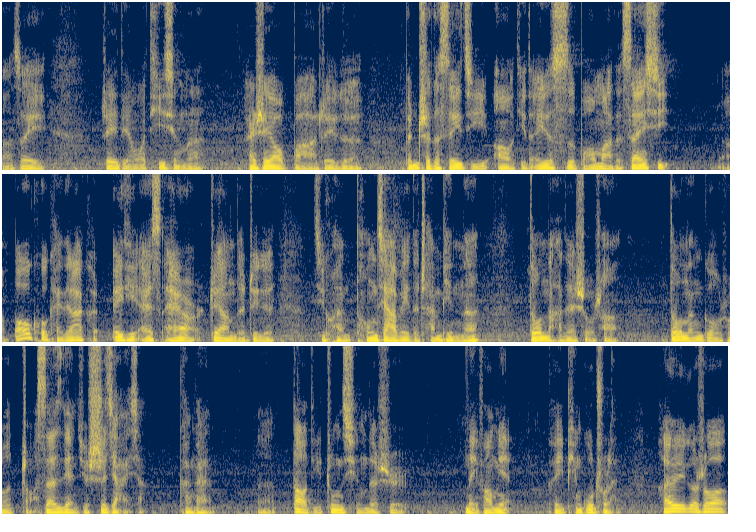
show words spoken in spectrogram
啊，所以这一点我提醒呢，还是要把这个奔驰的 C 级、奥迪的 A 四、宝马的三系，啊，包括凯迪拉克 ATS L 这样的这个几款同价位的产品呢，都拿在手上，都能够说找 4S 店去试驾一下，看看。呃，到底钟情的是哪方面，可以评估出来。还有一个说，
